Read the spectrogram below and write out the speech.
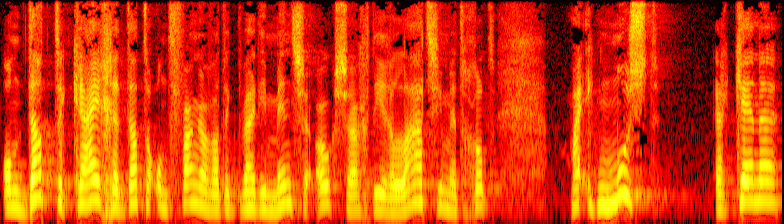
om dat te krijgen, dat te ontvangen wat ik bij die mensen ook zag, die relatie met God. Maar ik moest erkennen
